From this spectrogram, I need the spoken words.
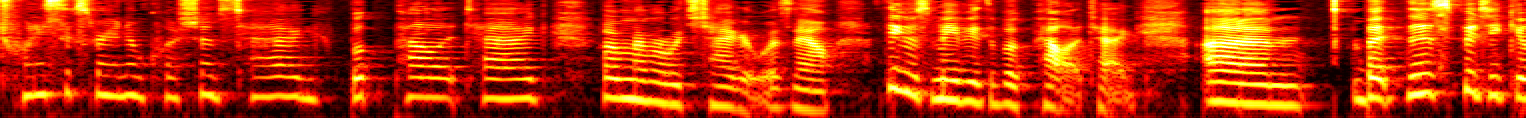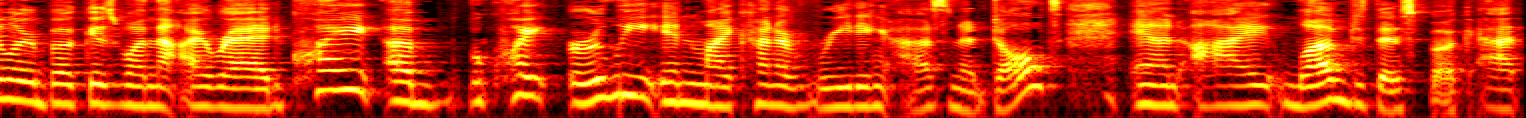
26 random questions tag, book palette tag. I don't remember which tag it was now. I think it was maybe the book palette tag. Um, but this particular book is one that I read quite a, quite early in my kind of reading as an adult, and I loved this book at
